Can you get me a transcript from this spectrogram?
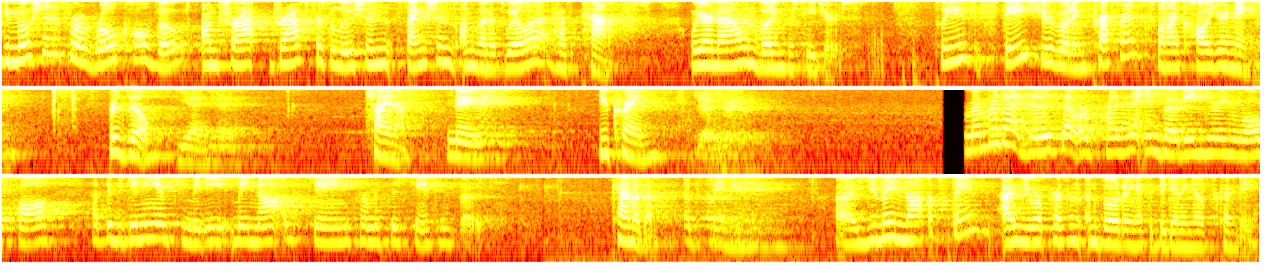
The motion for a roll call vote on draft resolution sanctions on Venezuela has passed. We are now in voting procedures. Please state your voting preference when I call your name. Brazil, Yay. China, Nay. Ukraine, Yeah, yeah. Remember that those that were present in voting during roll call at the beginning of committee may not abstain from a substantive vote. Canada. Abstaining. Uh, you may not abstain as you were present and voting at the beginning of this committee.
